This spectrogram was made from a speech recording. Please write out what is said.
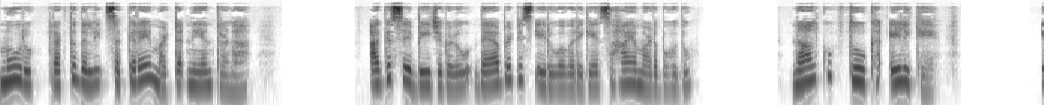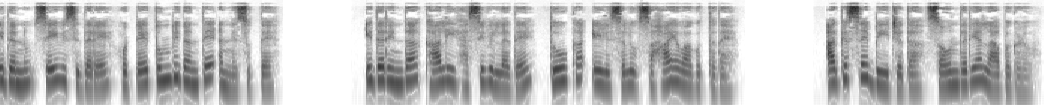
ಮೂರು, ರಕ್ತದಲ್ಲಿ ಸಕ್ಕರೆ ಮಟ್ಟ ನಿಯಂತ್ರಣ. ಅಗಸೆ ಬೀಜಗಳು ಡಯಾಬಿಟಿಸ್ ಇರುವವರಿಗೆ ಸಹಾಯ ಮಾಡಬಹುದು. ನಾಲ್ಕು, ತೂಕ ಇಳಿಕೆ ಇದನ್ನು ಸೇವಿಸಿದರೆ ಹೊಟ್ಟೆ ತುಂಬಿದಂತೆ ಅನ್ನಿಸುತ್ತೆ. ಇದರಿಂದ ಖಾಲಿ ಹಸಿವಿಲ್ಲದೆ ತೂಕ ಇಳಿಸಲು ಸಹಾಯವಾಗುತ್ತದೆ. ಅಗಸೆ ಬೀಜದ ಸೌಂದರ್ಯ ಲಾಭಗಳು.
